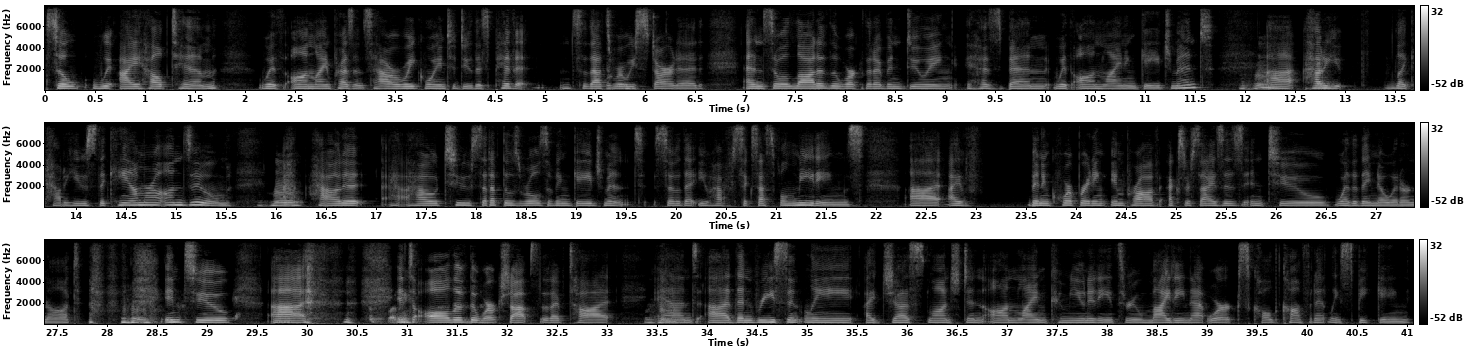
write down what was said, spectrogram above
So we, I helped him with online presence. How are we going to do this pivot? And so that's mm-hmm. where we started. And so a lot of the work that I've been doing has been with online engagement. Mm-hmm. Uh, how do you like how to use the camera on Zoom, mm-hmm. how to how to set up those rules of engagement so that you have successful meetings. Uh, I've been incorporating improv exercises into whether they know it or not mm-hmm. into uh, into all of the workshops that I've taught Mm-hmm. And uh, then recently, I just launched an online community through Mighty Networks called Confidently Speaking.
